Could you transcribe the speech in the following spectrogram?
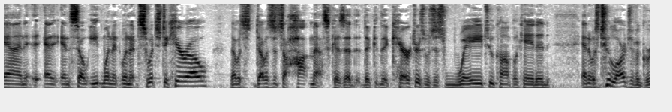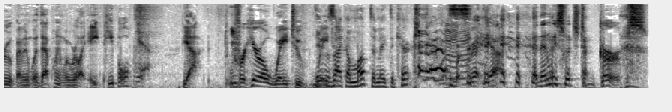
And, and and so e- when it when it switched to hero, that was that was just a hot mess because the, the the characters was just way too complicated, and it was too large of a group. I mean, at that point we were like eight people. Yeah. Yeah. For hero, way too. It way was too like a month to make the character. Yeah. And then we switched to GURPS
